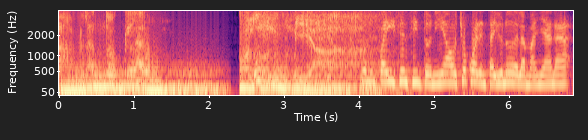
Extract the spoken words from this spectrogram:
Hablando claro. Colombia. Con un país en sintonía, 8.41 de la mañana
